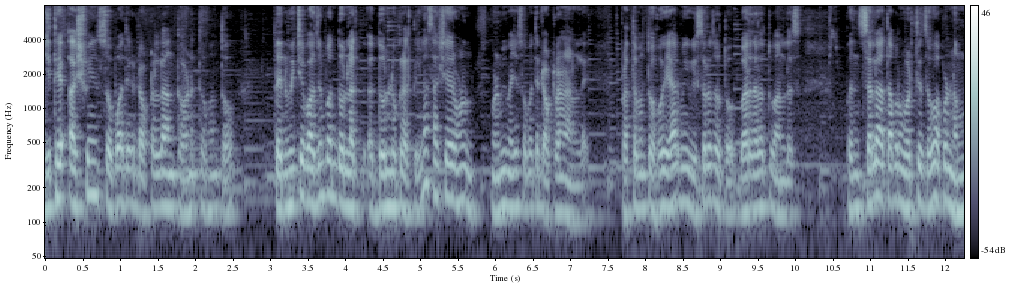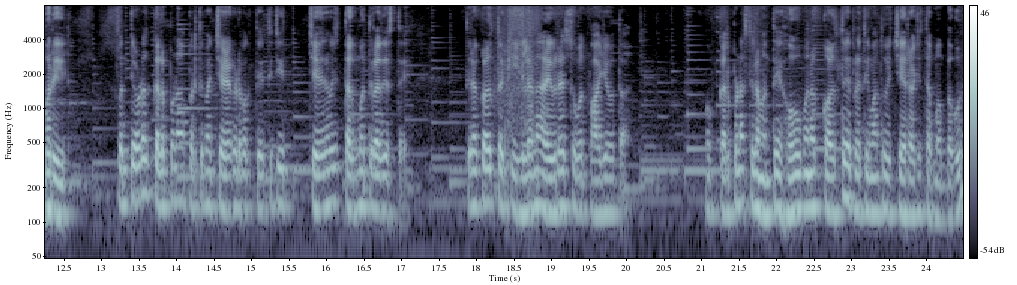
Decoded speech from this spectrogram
जिथे अश्विन सोबत एक डॉक्टरला आणतो आणि तो म्हणतो तन्वीच्या बाजून पण दोन लाग दोन लोक लागतील ना साक्षीदार म्हणून? म्हणून मी माझ्यासोबत त्या डॉक्टरांना आणलं आहे प्रथम म्हणतो हो यार मी विसरत होतो. बरं झालं तू आणलंस. पण चला आता आपण वरती जाऊ आपण नंबर येईल. पण तेवढंच कल्पना प्रतिमा चेहऱ्याकडे बघते तिची चेहऱ्याची म्हणजे तगमत तिला दिसते तिला कळतं की हिला ना रविराजसोबत पाहिजे होता. मग कल्पनाच तिला म्हणते हो मला कळतंय प्रतिमा तुझ्या चेहऱ्याची तगमत बघून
